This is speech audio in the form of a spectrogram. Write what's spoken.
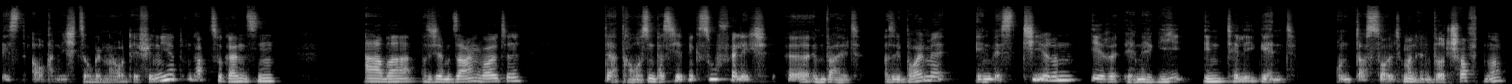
ist auch nicht so genau definiert und abzugrenzen. Aber was ich damit sagen wollte, da draußen passiert nichts zufällig äh, im Wald. Also die Bäume investieren ihre Energie intelligent. Und das sollte man in Wirtschaft ne,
